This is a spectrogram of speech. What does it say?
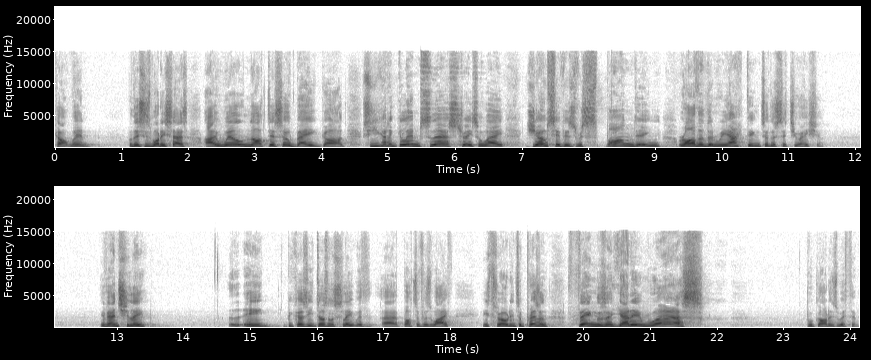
Can't win. But this is what he says I will not disobey God. So you got a glimpse there straight away. Joseph is responding rather than reacting to the situation. Eventually, he, because he doesn't sleep with uh, Potiphar's wife, He's thrown into prison. Things are getting worse. But God is with him.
